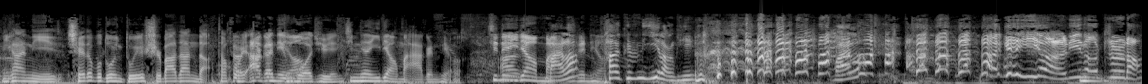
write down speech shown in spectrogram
你看你谁都不读，你读一十八单的，他回阿根廷过去，今天一定要买阿根廷，今天一定要啊买了阿根廷，，他跟伊朗踢，买了。他跟伊朗你都知道。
